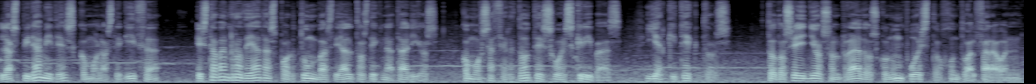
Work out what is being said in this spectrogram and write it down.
las pirámides, como las de Giza, estaban rodeadas por tumbas de altos dignatarios, como sacerdotes o escribas, y arquitectos, todos ellos honrados con un puesto junto al faraón.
